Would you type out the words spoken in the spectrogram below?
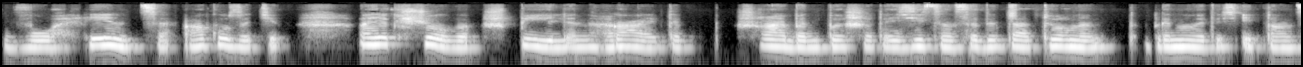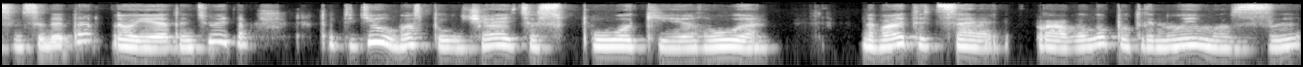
вогін, це акузатив. А якщо ви шпілен, граєте, шрайбен пишете, зіцен сидите, турнен тренуєтесь і танцем сидите, ой, танцюєте, то тоді у вас виходить спокій, руе. Давайте це правило потренуємо з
